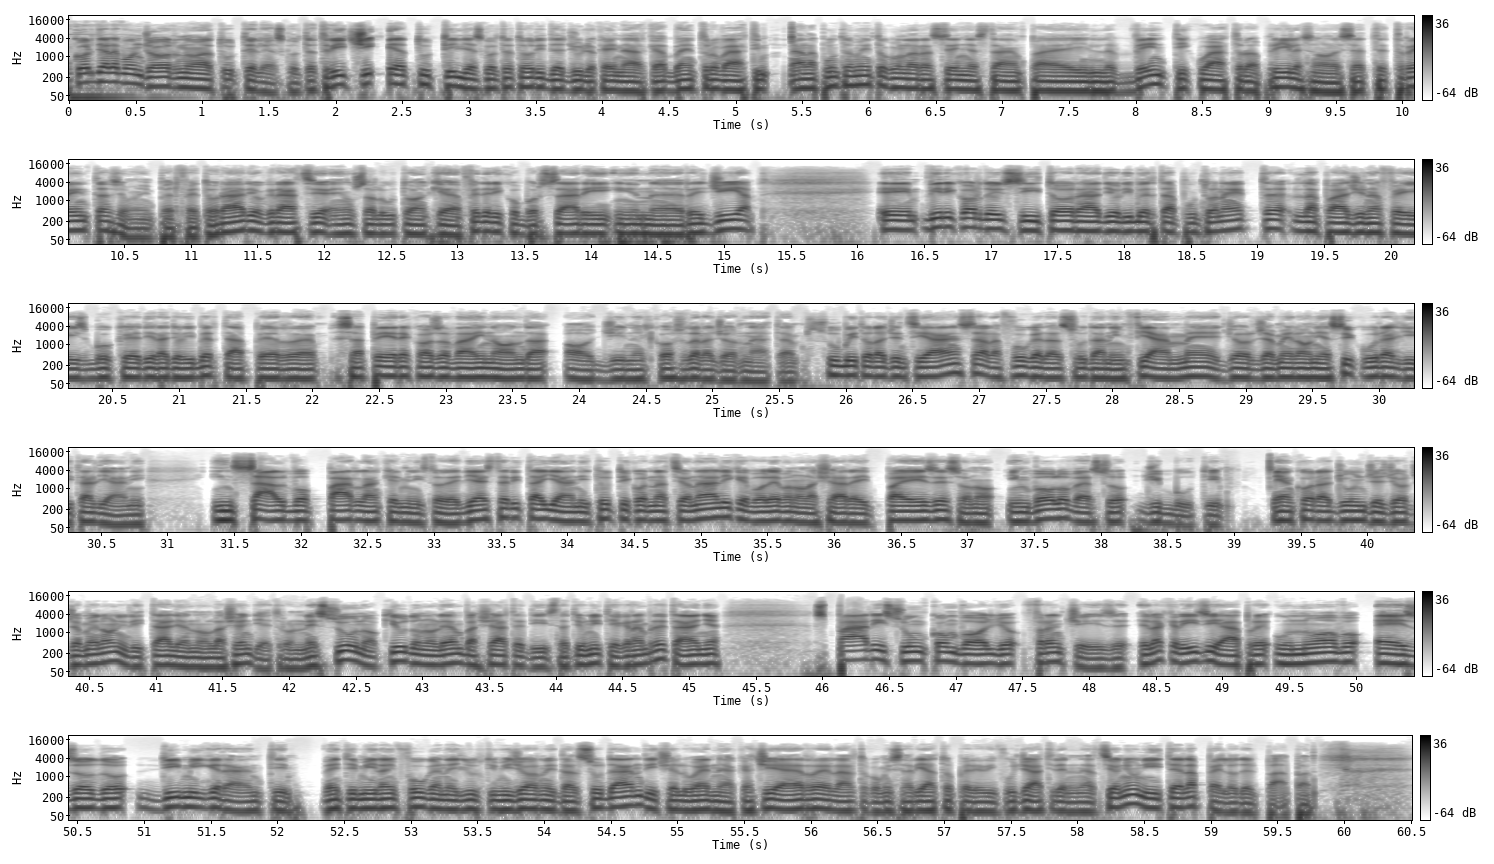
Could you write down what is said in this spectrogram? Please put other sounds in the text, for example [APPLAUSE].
Un cordiale buongiorno a tutte le ascoltatrici e a tutti gli ascoltatori da Giulio Cainarca. Ben trovati all'appuntamento con la rassegna stampa. È il 24 aprile, sono le 7.30, siamo in perfetto orario. Grazie e un saluto anche a Federico Borsari in regia. E vi ricordo il sito radiolibertà.net, la pagina Facebook di Radio Libertà per sapere cosa va in onda oggi nel corso della giornata. Subito l'agenzia ANSA, la fuga dal Sudan in fiamme, Giorgia Meloni assicura agli italiani in salvo, parla anche il ministro degli esteri Tajani, tutti i connazionali che volevano lasciare il paese sono in volo verso Djibouti. E ancora aggiunge Giorgia Meloni, l'Italia non lascia indietro nessuno, chiudono le ambasciate di Stati Uniti e Gran Bretagna spari su un convoglio francese e la crisi apre un nuovo esodo di migranti. 20.000 in fuga negli ultimi giorni dal Sudan, dice l'UNHCR, l'Alto Commissariato per i Rifugiati delle Nazioni Unite, e l'appello del Papa.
